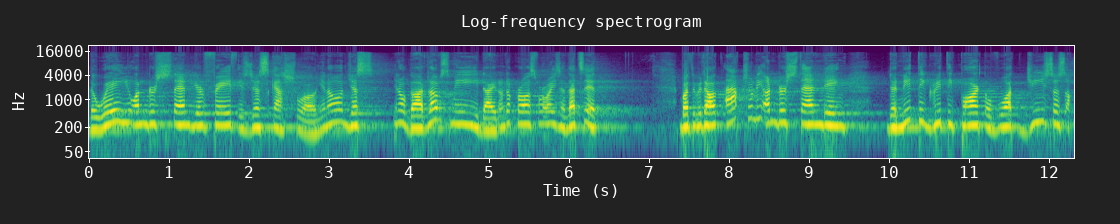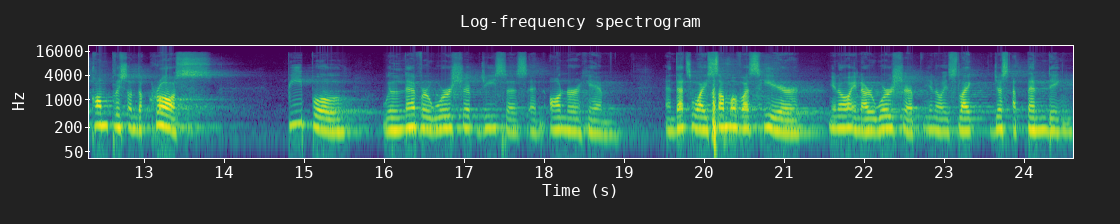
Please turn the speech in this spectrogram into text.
The way you understand your faith is just casual. You know, just you know, God loves me, He died on the cross for my sin, that's it. But without actually understanding the nitty gritty part of what Jesus accomplished on the cross, people will never worship Jesus and honor Him. And that's why some of us here, you know, in our worship, you know, it's like just attending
